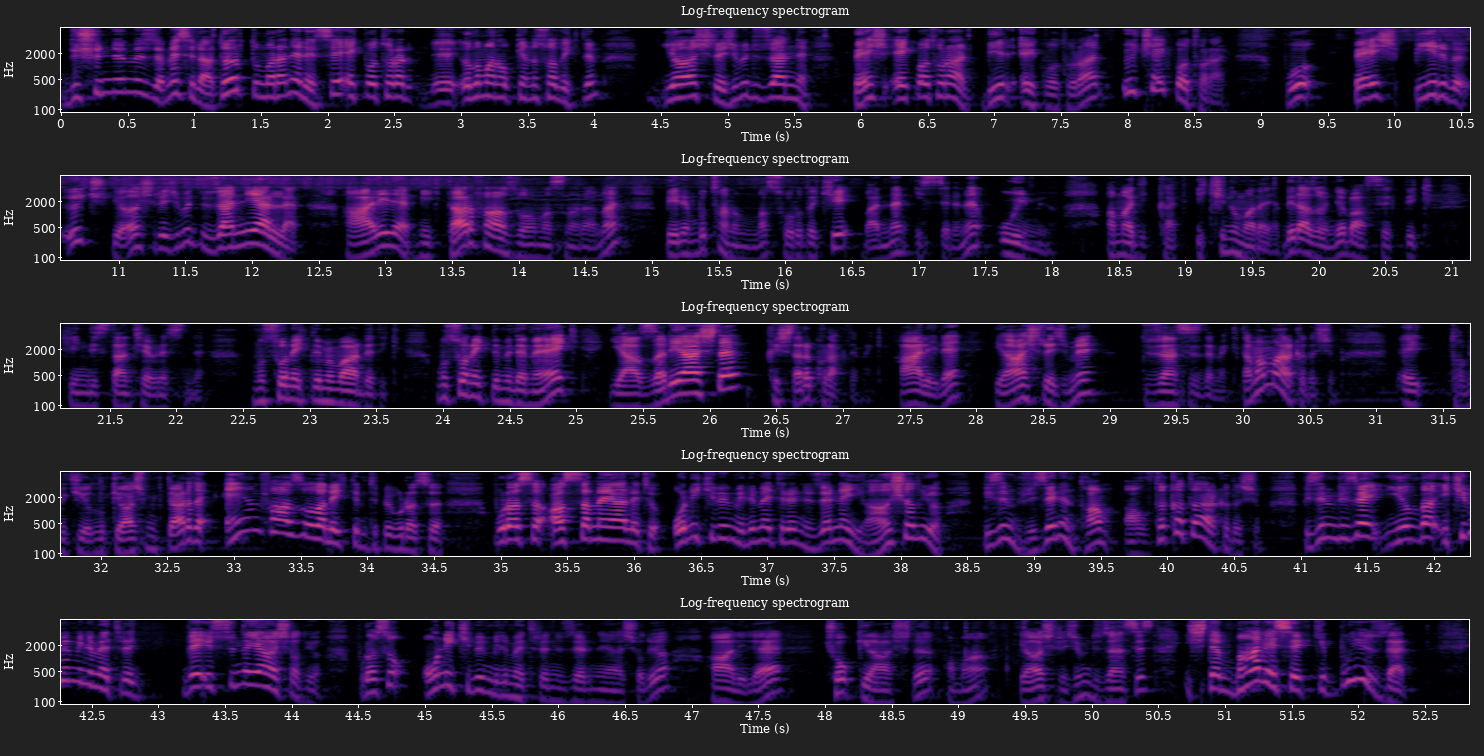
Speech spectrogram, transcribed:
düşündüğümüzde mesela 4 numara neresi? Ekvatoral, e, ılıman okyanusal iklim, yağış rejimi düzenli. 5 ekvatoral, 1 ekvatoral, 3 ekvatoral. Bu 5, 1 ve 3 yağış rejimi düzenli yerler. Haliyle miktar fazla olmasına rağmen benim bu tanımıma sorudaki benden istenene uymuyor. Ama dikkat 2 numaraya biraz önce bahsettik Hindistan çevresinde. Muson iklimi var dedik. Muson iklimi demek yazları yağışlı, kışları kurak demek. Haliyle yağış rejimi düzensiz demek. Tamam mı arkadaşım? E, tabii ki yıllık yağış miktarı da en fazla olan iklim tipi burası. Burası Assam eyaleti 12 bin milimetrenin üzerine yağış alıyor. Bizim Rize'nin tam 6 katı arkadaşım. Bizim Rize yılda 2000 milimetre ve üstünde yağış alıyor. Burası 12 bin milimetrenin üzerine yağış alıyor. Haliyle çok yağışlı ama yağış rejimi düzensiz. İşte maalesef ki bu yüzden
